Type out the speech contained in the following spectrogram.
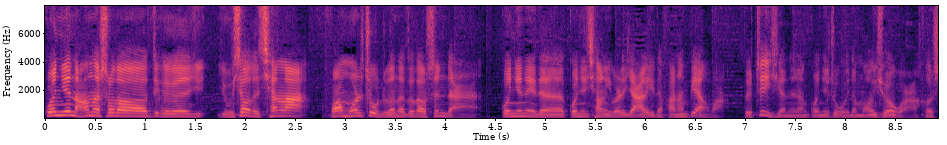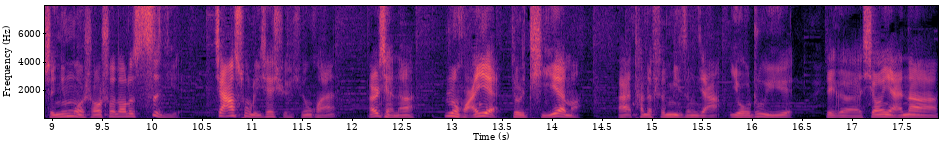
关节囊呢受到这个有效的牵拉，滑膜皱褶呢得到伸展，关节内的关节腔里边的压力呢发生变化，所以这些呢让关节周围的毛细血管和神经末梢受到了刺激，加速了一些血循环，而且呢润滑液就是体液嘛，哎它的分泌增加，有助于这个消炎呐，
